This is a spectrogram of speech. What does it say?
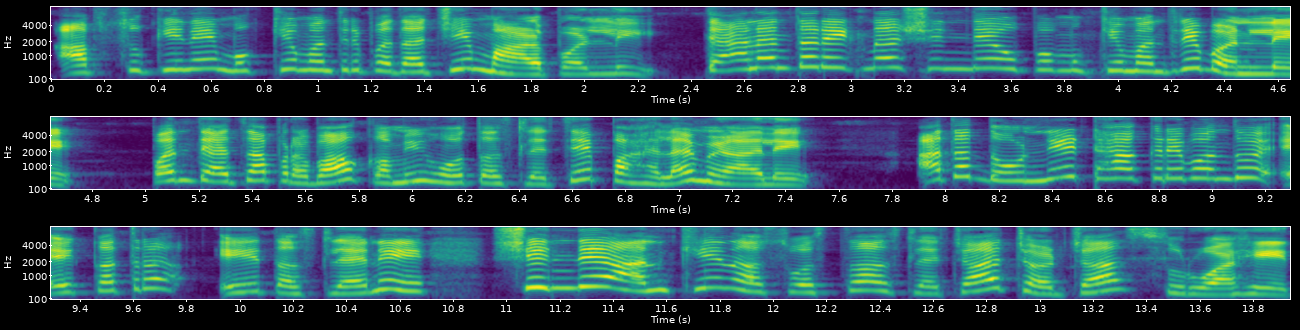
आपसुकीने मुख्यमंत्रीपदाची माळ पडली. त्यानंतर एकनाथ शिंदे उपमुख्यमंत्री बनले पण त्याचा प्रभाव कमी होत असल्याचे पाहायला मिळाले. आता दोन्ही ठाकरे बंधू एकत्र येत असल्याने शिंदे आणखीन अस्वस्थ असल्याच्या चर्चा सुरू आहेत.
